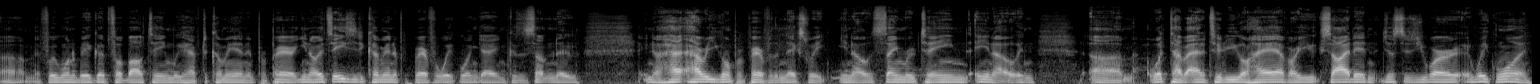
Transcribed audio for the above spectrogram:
Um, if we want to be a good football team, we have to come in and prepare. You know, it's easy to come in and prepare for week one game because it's something new. You know, how, how are you going to prepare for the next week? You know, same routine, you know, and um, what type of attitude are you going to have? Are you excited just as you were in week one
